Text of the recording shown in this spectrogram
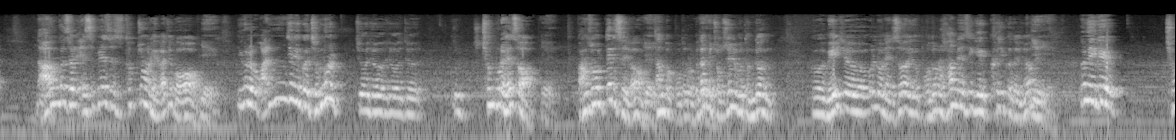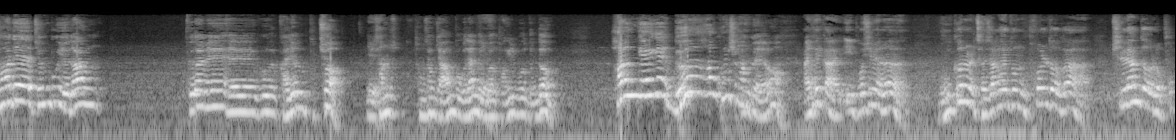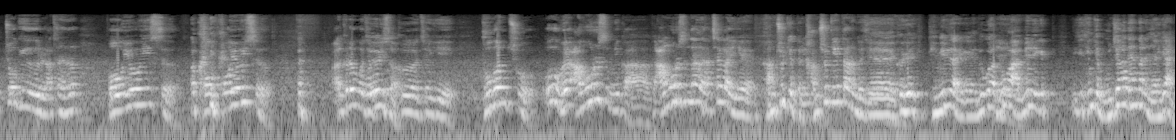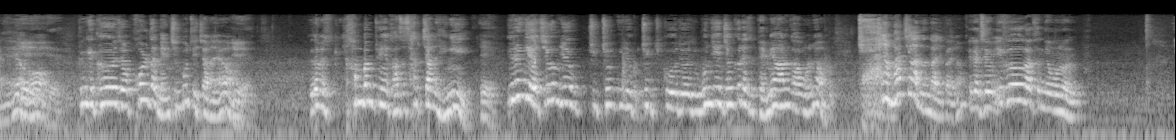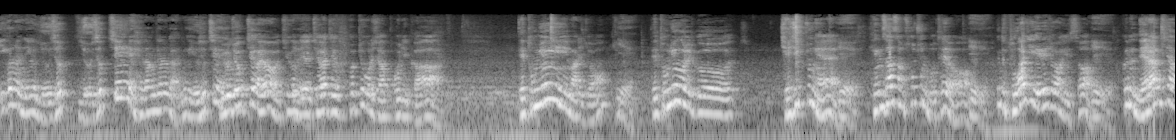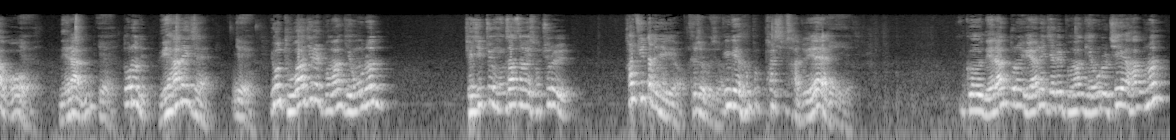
나온 것을 SBS에서 특종을 해가지고 예. 이거를 완전히 그 전문을 저, 저, 저, 저, 그 첨부를 해서 예. 방송을 때렸어요. 예. 단독 보도로. 그 다음에 예. 조선일보 등등 그 메이저 언론에서 이거 보도를 하면서 이게 커졌거든요. 예. 예. 근데 이게 청와대 정부 여당 그 다음에 그 관련 부처 예. 산업통상자원부 그 다음에 예. 뭐 통일부 등등 하는 게 이게 너무 궁식한 거예요. 아니 그러니까 이 보시면은 문건을 저장해둔 폴더가 핀란드어로 북쪽을 나타내는 보요이스, 아, 보, 보요이스. 아 그리고 저, 보요이스. 그 저기 북원추. 어 왜 암호를 씁니까? 그 암호를 쓴다는 자체가 이게 감출 게 있더라고요. 감출 게 있다는 거지. 예, 그게 비밀이다 이게 누가 예. 누가 알면 이게 이게 굉장히 문제가 된다는 이야기 아니에요. 예, 그러니까 그 저 폴더 멘션부터 있잖아요. 예, 예, 그 다음에 한밤중에 가서 삭제하는 행위 예. 이런 게 지금 저 저저그 문재인 정권에서 배명하는 거하고는요 전혀 맞지가 않는다니까요. 그러니까 지금 이거 같은 경우는 이거는 이거 여적 여적죄에 해당되는 거 아닙니까? 여적죄. 요적죄가요 지금 예. 내- 제가 지금 법적으로 제가 보니까 대통령이 말이죠 예, 대통령을 그 재직 중에 예, 행사상 소출을 못해요. 예, 예. 근데 두 가지 예외 조항이 있어. 예, 예. 그는 내란죄하고 예. 내란 예, 또는 외환의 죄. 예, 요 두 가지를 범한 경우는 재직 중 행사상의 소출을 할 수 있다는 얘기예요. 그죠, 그죠. 그게 헌법 84조에 예, 예. 그 내란 또는 외환의 죄를 범한 경우를 제외하고는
